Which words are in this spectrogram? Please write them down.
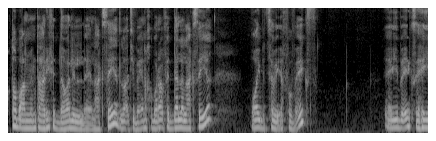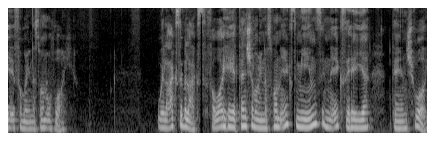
وطبعا من تعريف الدوال ال- العكسية دلوقتي بقينا خبراء في الدالة العكسية. y بتساوي of x آه، يبقى x هي f minus 1 of y والعكس بالعكس ف y هي تنش minus 1x means إن x هي تنش y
